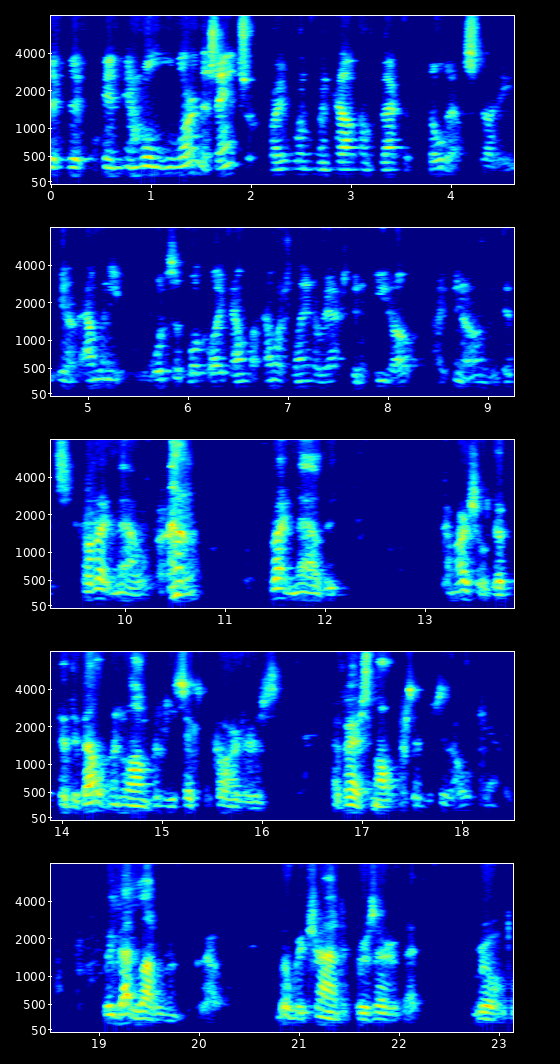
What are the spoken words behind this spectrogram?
the, the, and, and we'll learn this answer, right, when, when Kyle comes back with the build out study, you know, how many, what does it look like? How mu, how much land are we actually gonna eat up? I- You know, I mean, it's, Well, right now, right now, the commercial, the, the development along the sixty corridor is a very small percentage of the whole county. We've got a lot of room to grow, but we're trying to preserve that rural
